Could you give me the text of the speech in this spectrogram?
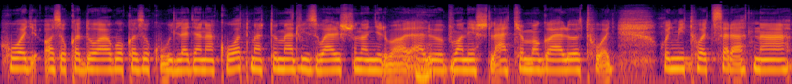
hogy azok a dolgok azok úgy legyenek ott, mert ő már vizuálisan annyira mhm. előbb van, és látja maga előtt, hogy, hogy mit, hogy szeretne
